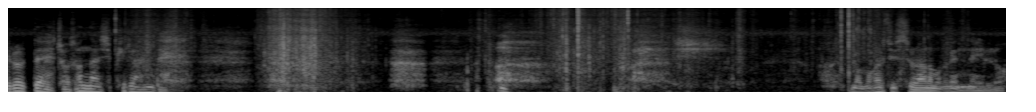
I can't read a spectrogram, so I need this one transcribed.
이럴 때 조선날씨 필요한데. 넘어갈 수 있을라나 모르겠네 일로.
